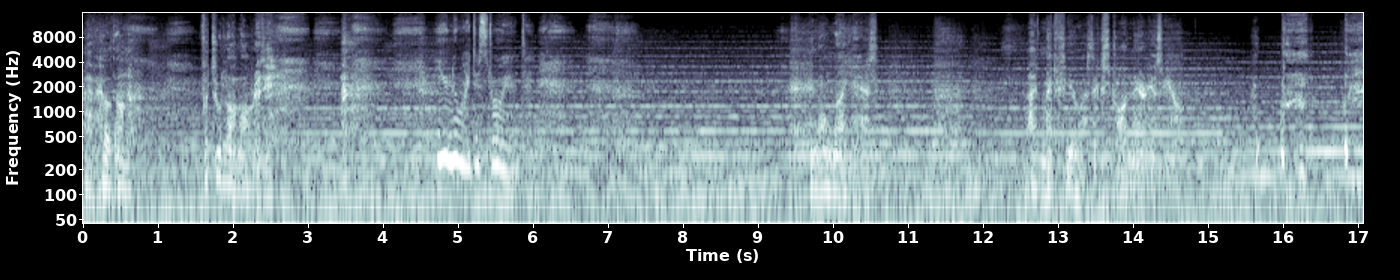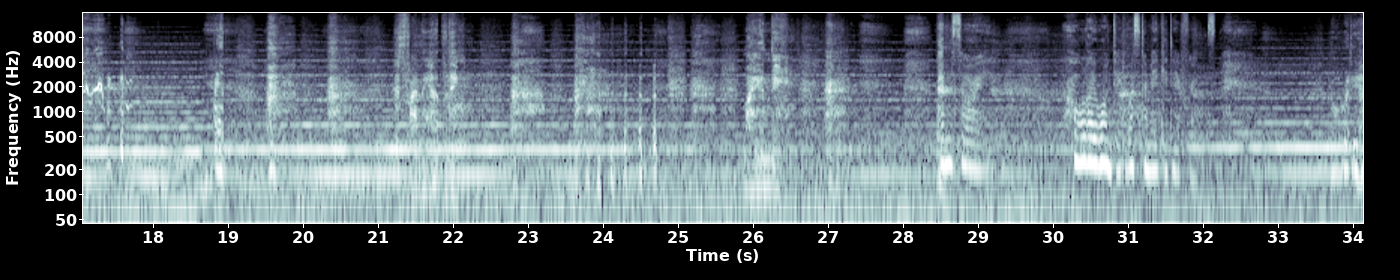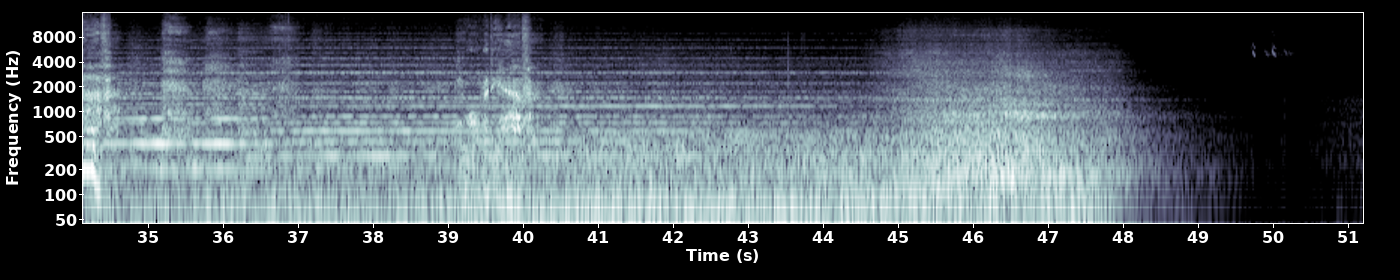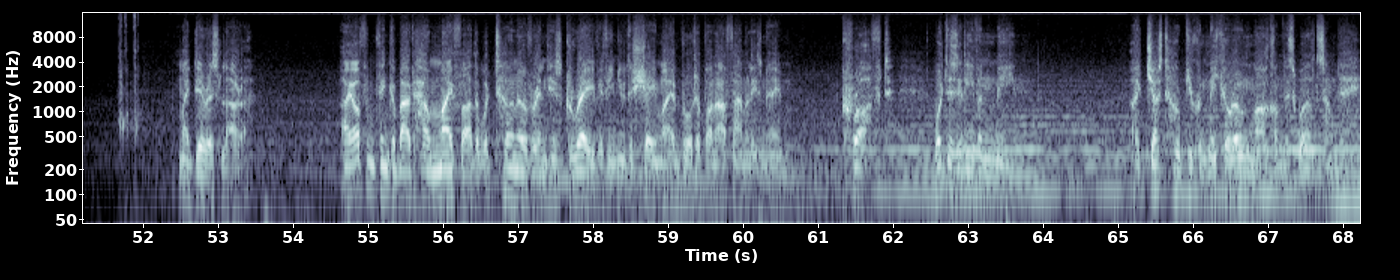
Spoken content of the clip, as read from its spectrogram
I've held on for too long already. You knew I'd destroy it. In all my years, I've met few as extraordinary as you. My. I'm sorry. All I wanted was to make a difference. You already have. You already have. My dearest Lara, I often think about how my father would turn over in his grave if he knew the shame I had brought upon our family's name. Croft, what does it even mean? I just hope you can make your own mark on this world someday.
